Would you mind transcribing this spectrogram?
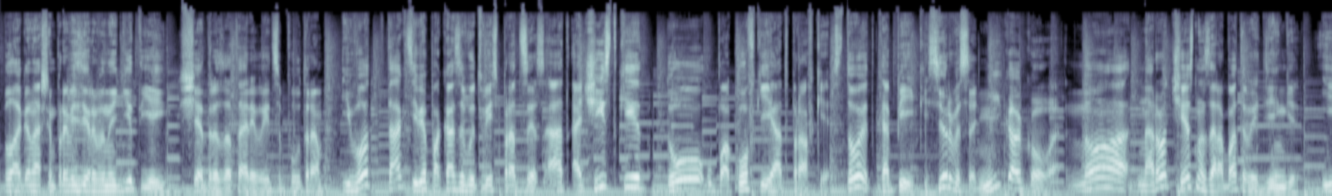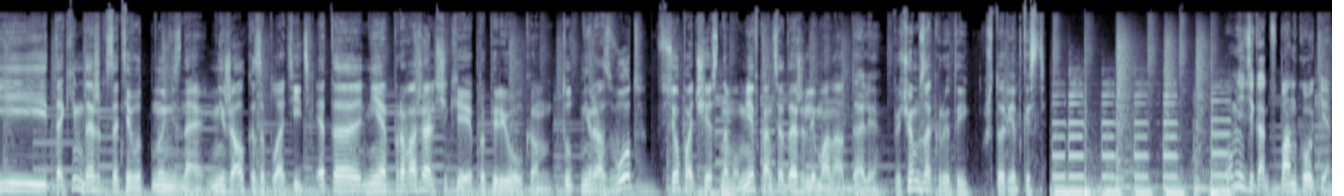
Благо наш импровизированный гид ей щедро затаривается по утрам. И вот так тебе показывают весь процесс. От очистки до упаковки и отправки. Стоит копейки, сервиса никакого. Но народ честно зарабатывает деньги. И таким даже, кстати, вот, ну не знаю, не жалко заплатить. Это не провожальщики по переулкам. Тут не развод, все по-честному. Мне в конце даже лимонад дали. Причем закрытый, что редкость. Помните, как в Бангкоке?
